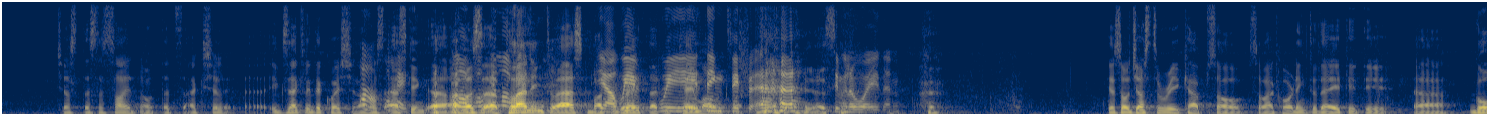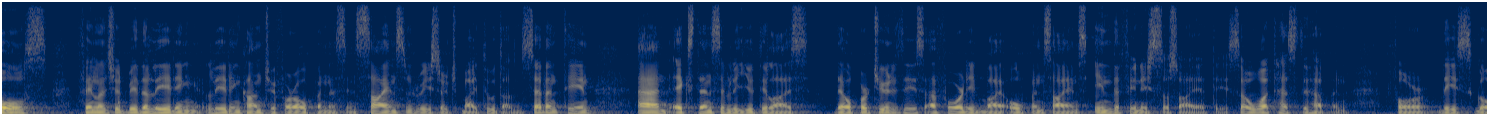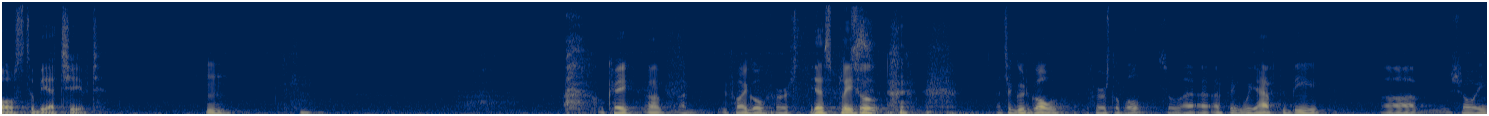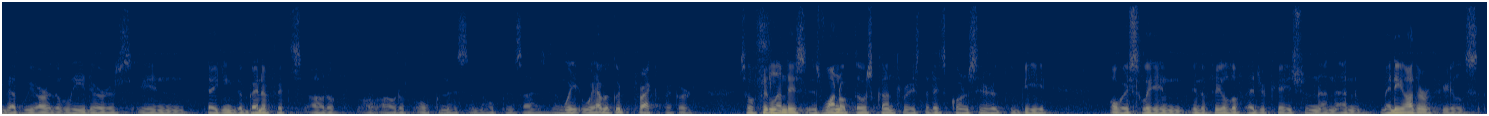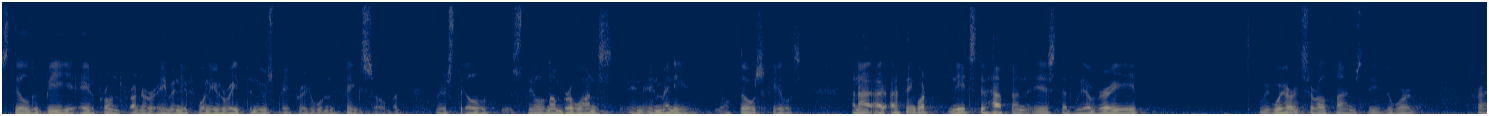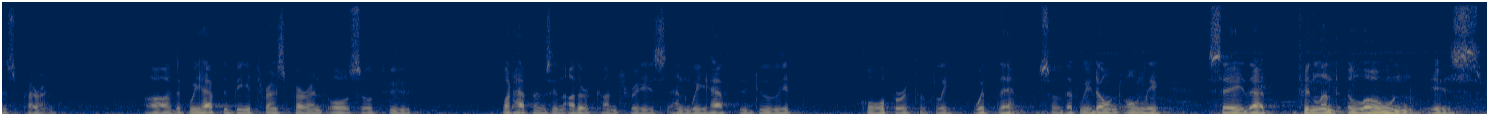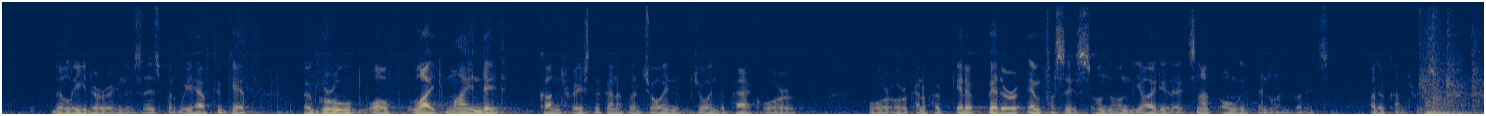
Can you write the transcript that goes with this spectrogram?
Just as a side note, that's actually uh, exactly the question I Ah, was okay. asking. Uh, I Oh, was okay, uh, planning to ask, but yeah, great we, that we it came think out. different, Yes. similar way then. Yeah, so just to recap, so, so according to the ATT uh, goals, Finland should be the leading, leading country for openness in science and research by 2017 and extensively utilize the opportunities afforded by open science in the Finnish society. So what has to happen for these goals to be achieved? Okay, uh, uh, if I go first. Yes, please. So that's a good goal, first of all. So I, I- think we have to be uh, showing that we are the leaders in taking the benefits out of, of- out of openness and open sciences. And we, we have a good track record. So Finland is, is one of those countries that is considered to be, obviously in, in the field of education and, and many other fields, still to be a front runner, even if when you read the newspaper you wouldn't think so. But we're still, still number ones in, in many of those fields. And I, I- think what needs to happen is that we are very, we, we heard several times the, the word transparent. Uh, that we have to be transparent also to what happens in other countries and we have to do it cooperatively with them so that we don't only say that Finland alone is the leader in a sense, but we have to get a group of like-minded countries to kind of join, join the pack or, or, or kind of uh, get a better emphasis on, on the idea that it's not only Finland, but it's other countries.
